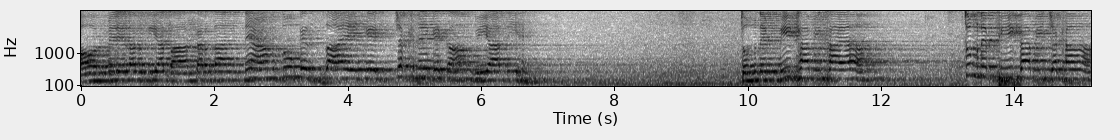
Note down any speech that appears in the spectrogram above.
और मेरे रब की अता करदा न्यामतों के जाए के चखने के काम भी आती है। तुमने मीठा भी खाया, तुमने फीका भी चखा,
